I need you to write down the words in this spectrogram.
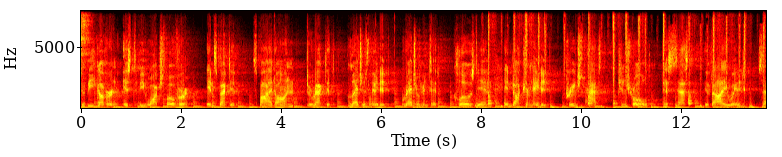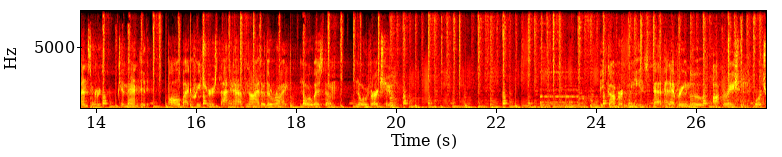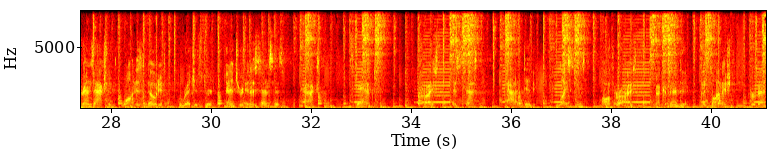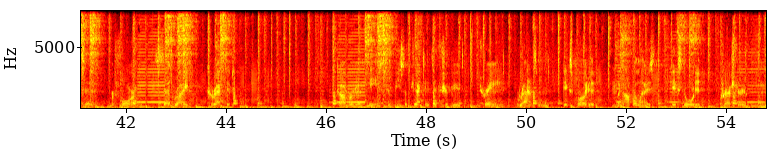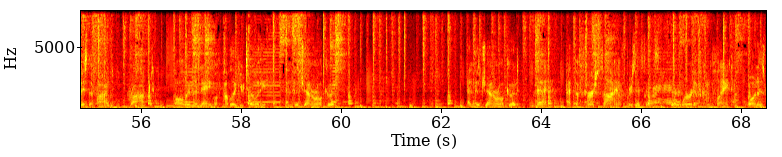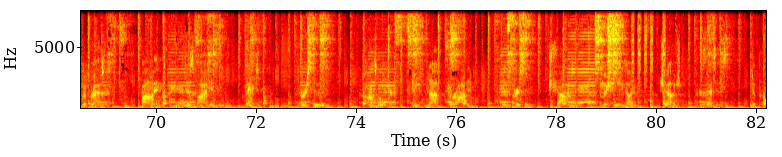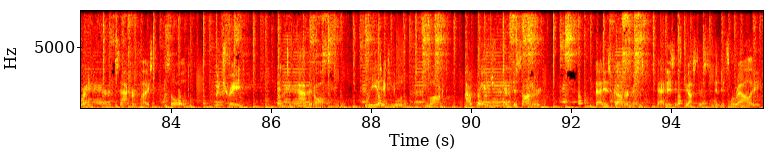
To be governed is to be watched over, inspected, spied on, directed, legislated, regimented, closed in, indoctrinated, preached at, controlled, assessed, evaluated, censored, commanded, all by creatures that have neither the right, nor wisdom, nor virtue. Be governed means that at every move, operation, or transaction, one is noted, registered, entered in a census, taxed, stamped, priced, assessed, patented, licensed, authorized, recommended, admonished, prevented, performed, set right, corrected. Government means to be subjected to tribute, trained, ransomed, exploited, monopolized, extorted, pressured, mystified, robbed, all in the name of public utility and the general good. And the general good, then, at the first sign of resistance or word of complaint, one is repressed, fined, divided, vexed, pursued, hustled, beaten up, garroted, imprisoned, shot, machine gun, judged, sentenced, deployed, sacrificed, sold, betrayed, and to have it all. Ridiculed, mocked, outraged, and dishonored. That is government, that is its justice and its morality.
